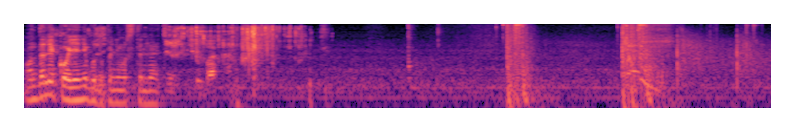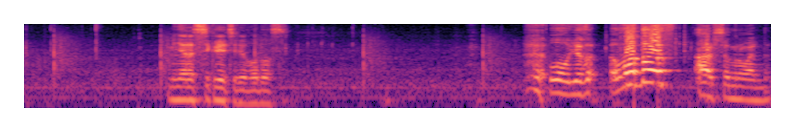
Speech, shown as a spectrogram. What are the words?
Он далеко, я не буду по нему стрелять. Держи, чувака. Меня рассекретили, Владос. Лол, я за... Владос! А, все нормально.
